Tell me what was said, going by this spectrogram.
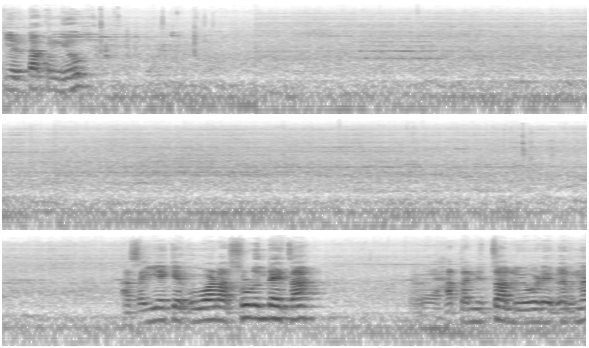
तेल टाकून घेऊ. असा एक एक वडा सोडून द्यायचा. हाताने चालू आहे वडे करणं.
